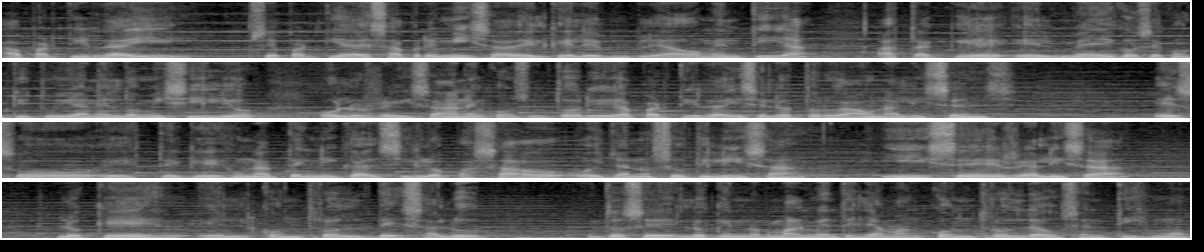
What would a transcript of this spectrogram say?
a partir de ahí se partía de esa premisa del que el empleado mentía hasta que el médico se constituía en el domicilio o lo revisaban en el consultorio y a partir de ahí se le otorgaba una licencia. Eso, este, que es una técnica del siglo pasado, hoy ya no se utiliza y se realiza lo que es el control de salud. Entonces, lo que normalmente llaman control de ausentismo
